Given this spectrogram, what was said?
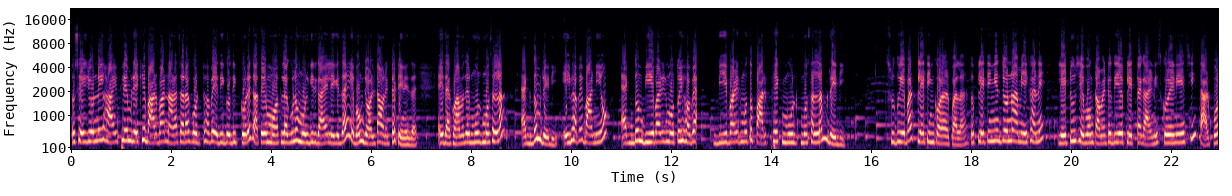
তো সেই জন্যই হাই ফ্লেম রেখে বারবার নাড়াচাড়া করতে হবে এদিক ওদিক করে যাতে মশলাগুলো মুরগির গায়ে লেগে যায় এবং জলটা অনেকটা টেনে যায়। এই দেখো আমাদের মুরগ মশলা একদম রেডি এইভাবে বানিয়েও একদম বিয়েবাড়ির মতোই হবে। বিয়েবাড়ির মতো পারফেক্ট মুরগ মশাল্লাম রেডি শুধু এবার প্লেটিং করার পালা। তো প্লেটিংয়ের জন্য আমি এখানে লেটুস এবং টমেটো দিয়ে প্লেটটা গার্নিশ করে নিয়েছি। তারপর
